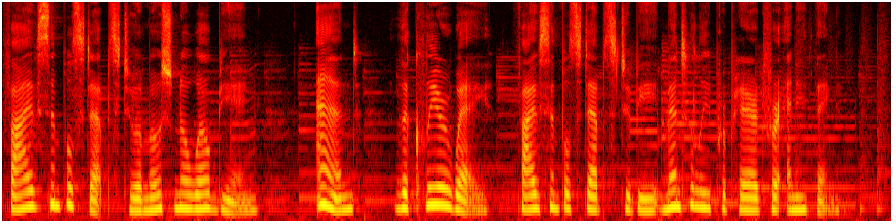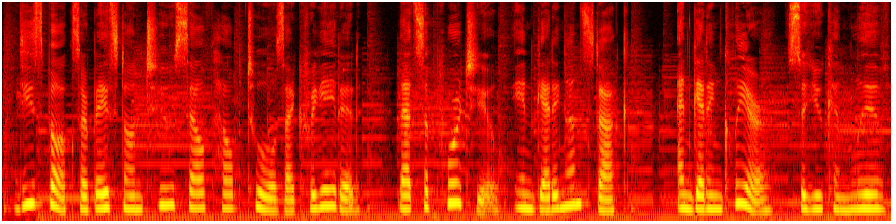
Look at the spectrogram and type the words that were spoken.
Five Simple Steps to Emotional Well-Being and The Clear Way Five Simple Steps to Be Mentally Prepared for Anything. These books are based on two self help tools I created that support you in getting unstuck and getting clear so you can live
